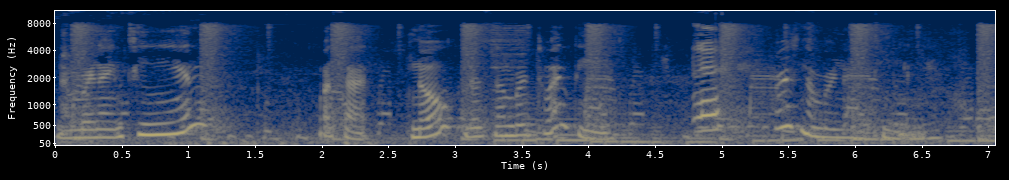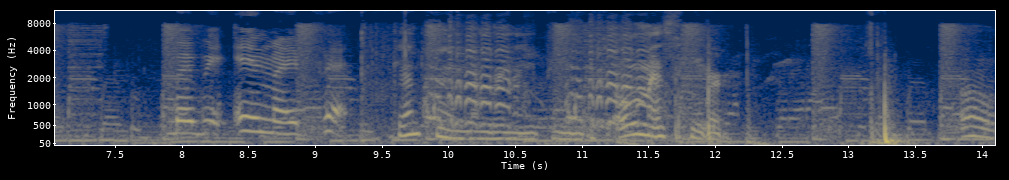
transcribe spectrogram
Number 19. What's that? No, that's number 20. Eh, Where's number 19? Maybe in my pet. Can't find number 19. It's all mess here. Oh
